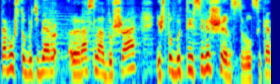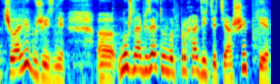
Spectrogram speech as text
того, чтобы у тебя росла душа и чтобы ты совершенствовался как человек в жизни, э, нужно обязательно вот проходить эти ошибки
